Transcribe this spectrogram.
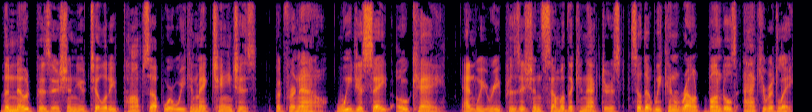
The Node Position utility pops up where we can make changes, but for now, we just say OK, and we reposition some of the connectors so that we can route bundles accurately.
